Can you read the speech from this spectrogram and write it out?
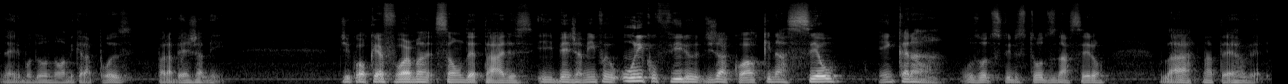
Né? Ele mudou o nome que ela pôs para Benjamim. De qualquer forma, são detalhes. E Benjamim foi o único filho de Jacó que nasceu em Canaã. Os outros filhos todos nasceram lá na terra velha,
